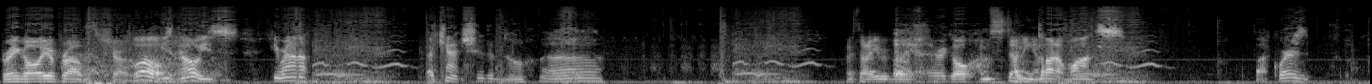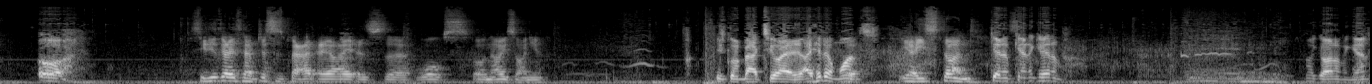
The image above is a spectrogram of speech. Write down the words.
Bring all your problems to Charlotte. Whoa! He's no, he's he ran up. I can't shoot him though. Uh, I thought you were oh, going. yeah, there we go. I'm stunning I him. got him once. Fuck, where is it? Oh, See, these guys have just as bad AI as the wolves. Oh, now he's on you. he's going back too. I, I hit him once. Yeah, he's stunned. Get him, get him, get him. I got him again.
